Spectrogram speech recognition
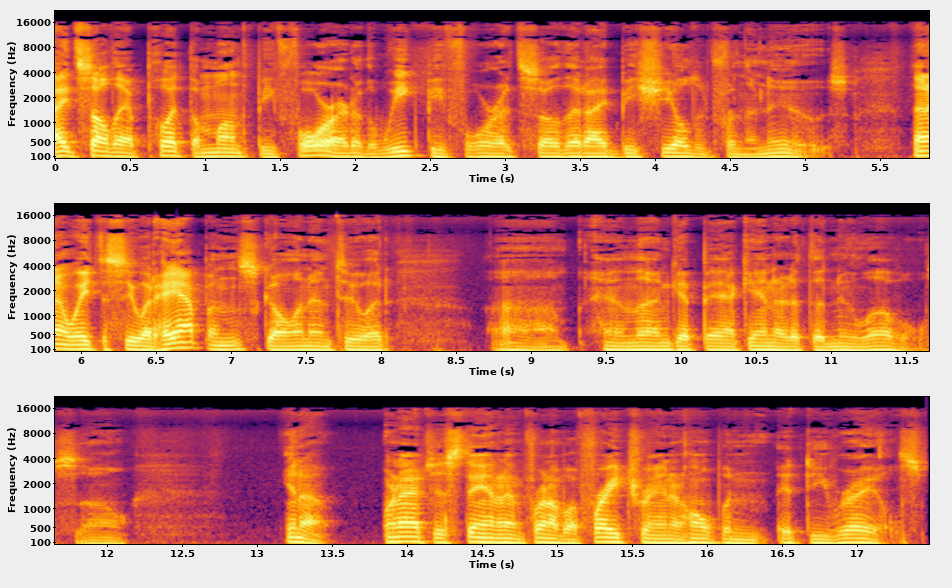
I'd sell that put the month before it or the week before it so that I'd be shielded from the news. Then I wait to see what happens going into it um, and then get back in it at the new level. So, you know, we're not just standing in front of a freight train and hoping it derails.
